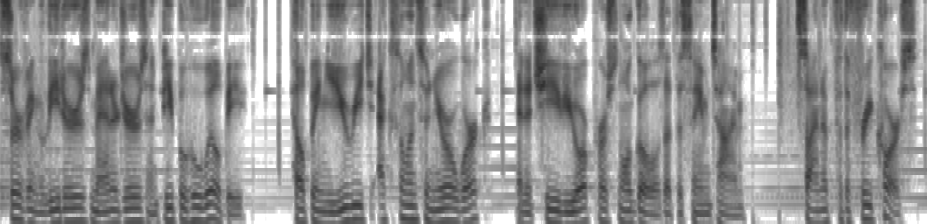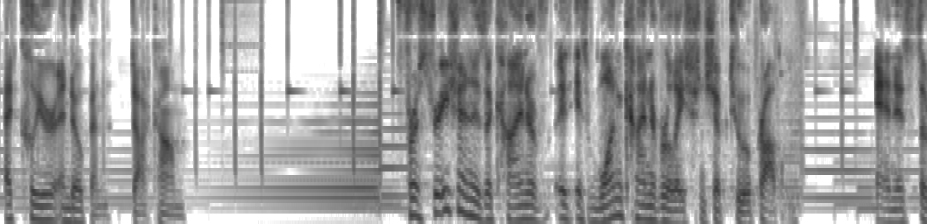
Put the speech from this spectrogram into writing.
Serving leaders, managers, and people who will be, helping you reach excellence in your work and achieve your personal goals at the same time. Sign up for the free course at clearandopen.com. Frustration is a kind of, it's one kind of relationship to a problem and it's the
